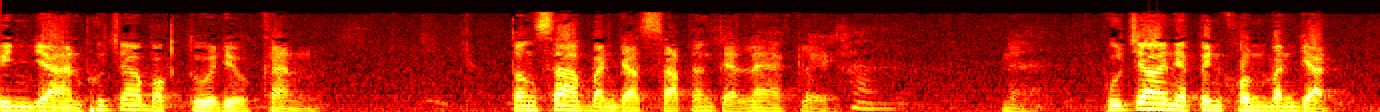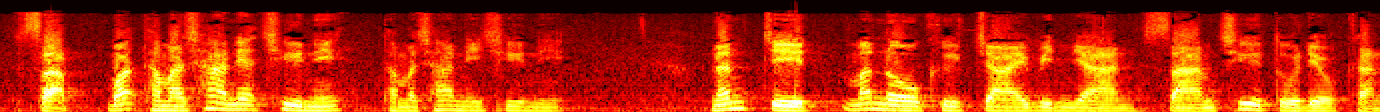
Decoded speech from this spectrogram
วิญญาณผู้เจ้าบอกตัวเดียวกัน ต้องทราบบัญญัติศัพท์ตั้งแต่แรกเลยค่ะนะผู้เจ้าเนี่ยเป็นคนบัญญัติศัพท์ว่าธรรมชาติเนี่ยชื่อนี้ ธรรมชาตินี้ชื่อนี้ นั้นจิตมโนคือใจวิญญาณสามชื่อตัวเดียวกัน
